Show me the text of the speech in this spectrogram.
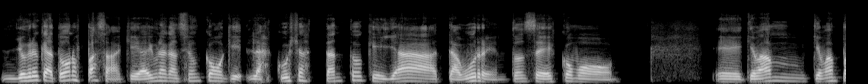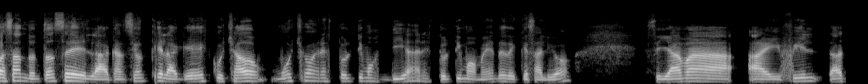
yo creo que a todos nos pasa, que hay una canción como que la escuchas tanto que ya te aburre, entonces es como eh, que, van, que van pasando. Entonces, la canción que la que he escuchado mucho en estos últimos días, en este último mes desde que salió, se llama I Feel That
